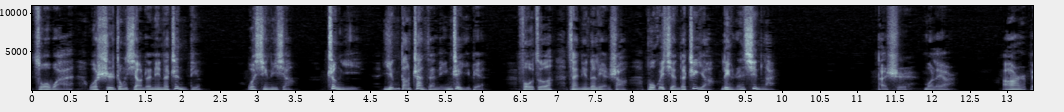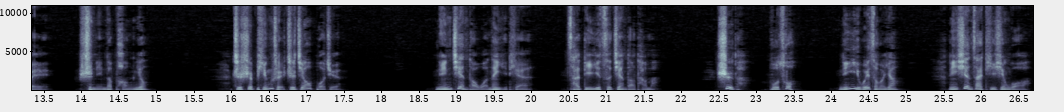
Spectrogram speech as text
昨晚我始终想着您的镇定，我心里想，正义应当站在您这一边，否则在您的脸上不会显得这样令人信赖。但是莫雷尔，阿尔贝是您的朋友。只是萍水之交，伯爵。您见到我那一天，才第一次见到他吗？是的，不错。您以为怎么样？您现在提醒我，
